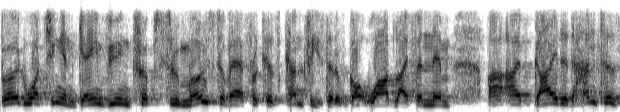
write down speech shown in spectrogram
bird watching and game viewing trips through most of Africa's countries that have got wildlife in them. I've guided hunters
